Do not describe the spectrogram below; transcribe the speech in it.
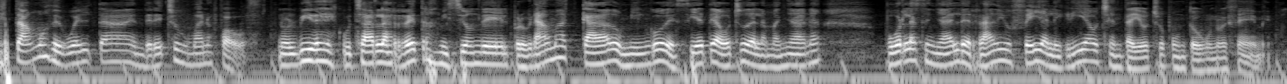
Estamos de vuelta en Derechos Humanos para vos. No olvides escuchar la retransmisión del programa cada domingo de 7 a 8 de la mañana por la señal de Radio Fe y Alegría 88.1 FM.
